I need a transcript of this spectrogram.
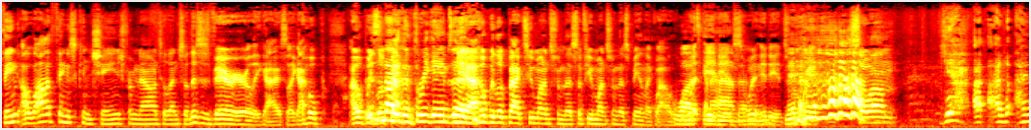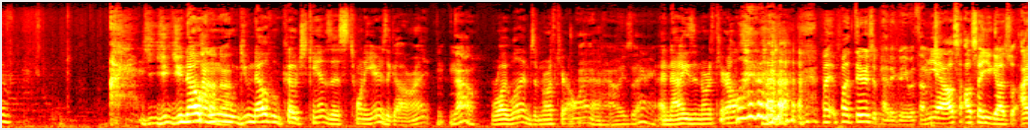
think a lot of things can change from now until then. So this is very early, guys. Like I hope, I hope This we is look not back, even three games in. Yeah, I hope we look back two months from this, a few months from this, being like, wow, What's what idiots, happen? what idiots. Yeah. so um, yeah, I, I, I You, you know I who know. you know who coached Kansas 20 years ago, right? no, Roy Williams of North Carolina. now he's there. And now he's in North Carolina. But but there's a pedigree with them. Yeah, I'll, I'll say you guys. I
